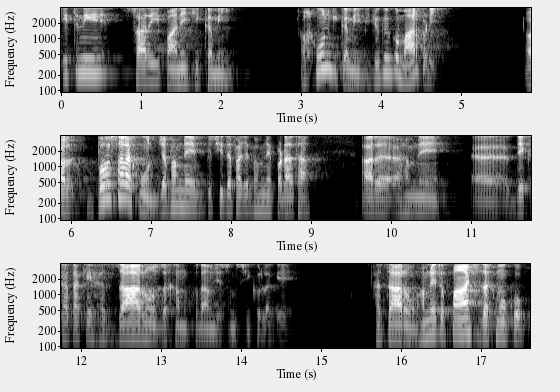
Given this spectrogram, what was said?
اتنی ساری پانی کی کمی اور خون کی کمی بھی، کیونکہ ان کو مار پڑی۔ اور بہت سارا خون، جب ہم نے پچھلی دفعہ جب ہم نے پڑھا تھا اور ہم نے دیکھا تھا کہ ہزاروں زخم خدا مجھے مسیح کو لگے۔ ہزاروں۔ ہم نے تو پانچ زخموں کو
